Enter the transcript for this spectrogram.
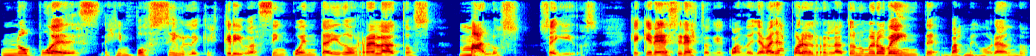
no puedes, es imposible que escribas 52 relatos malos seguidos. ¿Qué quiere decir esto? Que cuando ya vayas por el relato número 20, vas mejorando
